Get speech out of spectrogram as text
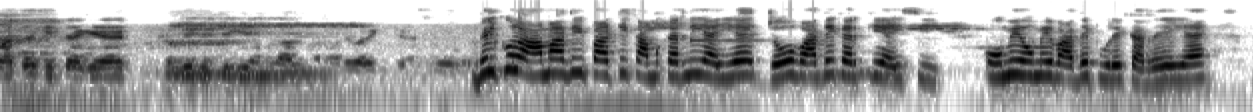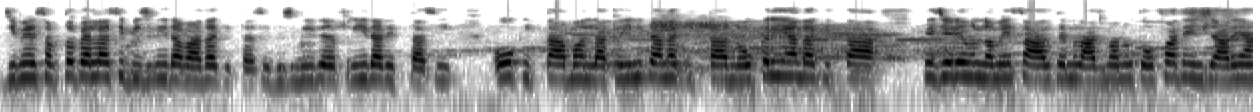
ਵਾਅਦਾ ਕੀਤਾ ਗਿਆ ਹੈ ਖਬਰੀ ਦਿੱਤੀ ਗਈ ਹੈ ਮੁਲਾਜ਼ਮਾਂ ਨੂੰ ਉਹਦੇ ਬਾਰੇ ਕੀ ਕਹਿਣਾ ਚਾਹੋਗੇ? ਬਿਲਕੁਲ ਆਮ ਆਦਮੀ ਪਾਰਟੀ ਕੰਮ ਕਰਨੀ ਆਈ ਹੈ। ਜੋ ਵਾਅਦੇ ਕਰਕੇ ਆਈ ਸੀ ਉਵੇਂ ਉਵੇਂ ਵਾਅਦੇ ਪੂਰੇ ਕਰ ਰਹੀ ਹੈ। ਜਿਵੇਂ ਸਭ ਤੋਂ ਪਹਿਲਾਂ ਅਸੀਂ ਬਿਜਲੀ ਦਾ ਵਾਅਦਾ ਕੀਤਾ ਸੀ, ਬਿਜਲੀ ਦੇ ਫ੍ਰੀ ਦਾ ਦਿੱਤਾ ਸੀ, ਉਹ ਕੀਤਾ, ਮੁਹੱਲਾ ਕਲੀਨਿਕਾਂ ਦਾ ਕੀਤਾ, ਨੌਕਰੀਆਂ ਦਾ ਕੀਤਾ, ਤੇ ਜਿਹੜੇ ਹੁਣ ਨਵੇਂ ਸਾਲ ਤੇ ਮੁਲਾਜ਼ਮਾਂ ਨੂੰ ਤੋਹਫਾ ਦੇਣ ਜਾ ਰਹੇ ਹਾਂ,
